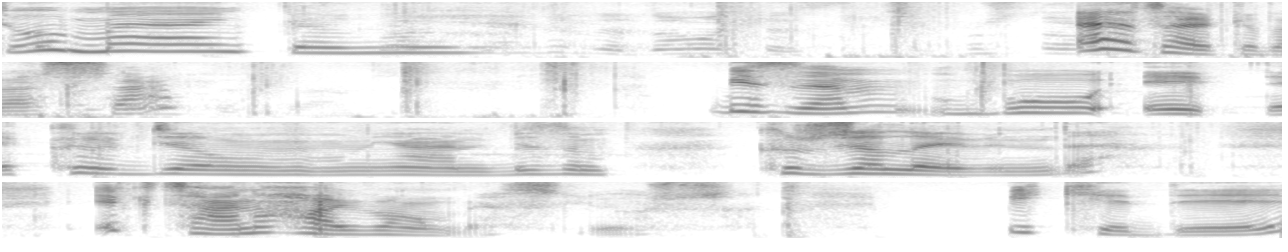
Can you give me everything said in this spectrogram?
Duman duman. Evet arkadaşlar. Bizim bu evde Kırcalı'nın yani bizim Kırcalı evinde iki tane hayvan besliyoruz. Bir kedi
